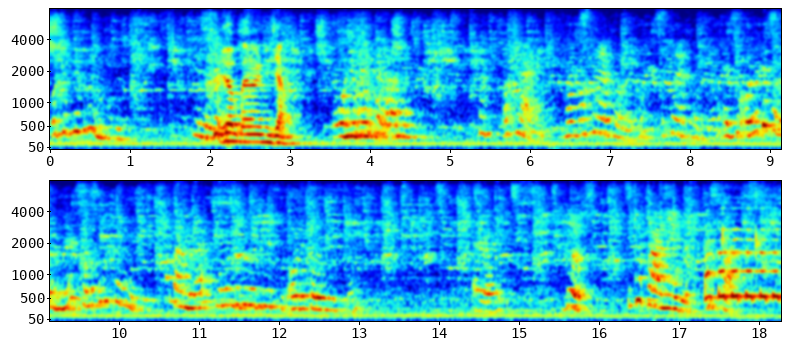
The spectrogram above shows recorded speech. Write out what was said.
Misin? Yok ben oynayacağım. Oynamaya karar ver. Otur anne. Mama otur yapalım. Otur yapalım. E, orada da kalabilir, kalabilir, kalabilir. Hemen bırak, durabilirsin, orada kalabilirsin. Evet. Dur. İki saniye dur. Bak bak bak bak bak.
